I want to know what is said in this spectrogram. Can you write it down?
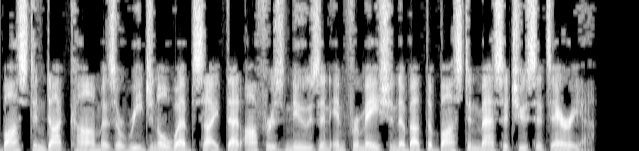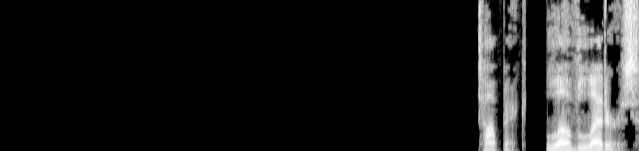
Boston.com is a regional website that offers news and information about the Boston, Massachusetts area. Love letters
